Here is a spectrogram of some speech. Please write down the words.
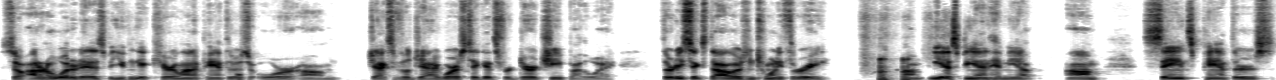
So I don't know what it is, but you can get Carolina Panthers or um, Jacksonville Jaguars tickets for dirt cheap. By the way, thirty six dollars and twenty three. Um, ESPN hit me up. Um, Saints Panthers.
